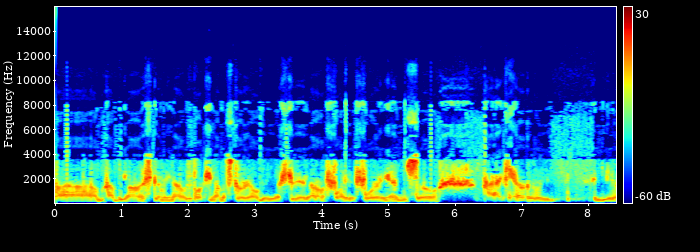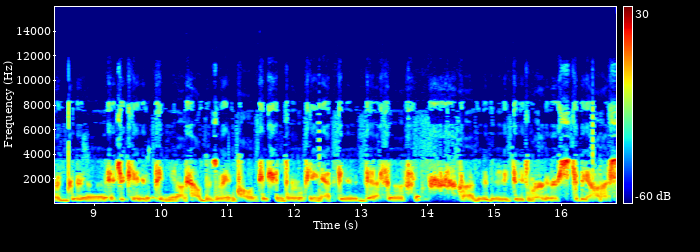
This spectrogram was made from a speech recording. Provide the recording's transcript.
Um, I'll be honest. I mean, I was working on the story all day yesterday. I got on a flight at 4 a.m. So I can't really give a good, uh, educated opinion on how Brazilian politicians are looking at the death of uh, the, the, these murders, to be honest.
